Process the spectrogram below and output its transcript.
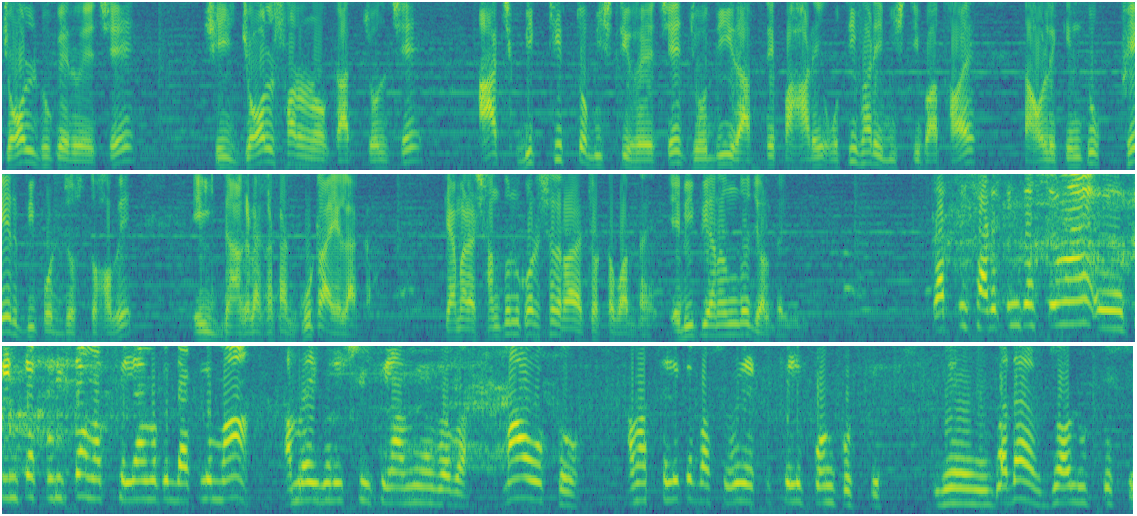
জল ঢুকে রয়েছে। সেই জল সরানোর কাজ চলছে। আজ বিক্ষিপ্ত বৃষ্টি হয়েছে। যদি রাত্রে পাহাড়ে অতি ভারী বৃষ্টিপাত হয়, তাহলে কিন্তু ফের বিপর্যস্ত হবে এই নাগরাকাটা গোটা এলাকা। ক্যামেরা শান্তনু করের সাথে রাজা চট্টোপাধ্যায়। এবিপি আনন্দ, জলপাইগুড়ি। রাত্রি সাড়ে তিনটার সময় তিনটা কুড়িতে আমার ছেলে আমাকে ডাকলো, মা, আমরা এই ঘরে শুয়েছিলাম, আমি বাবা। মা, ওঠো। আমার ছেলেকে পাশে একটা ছেলে ফোন করছে। দাদা জল উঠতেছে।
